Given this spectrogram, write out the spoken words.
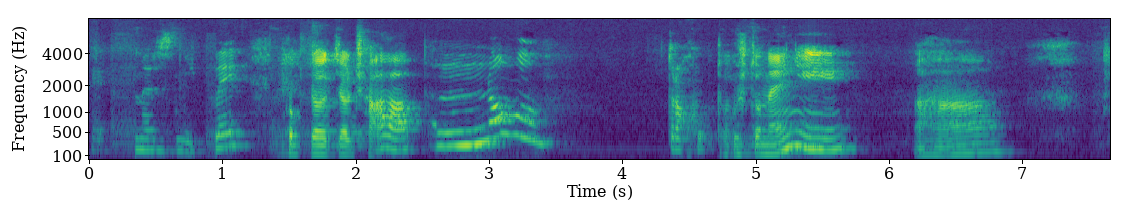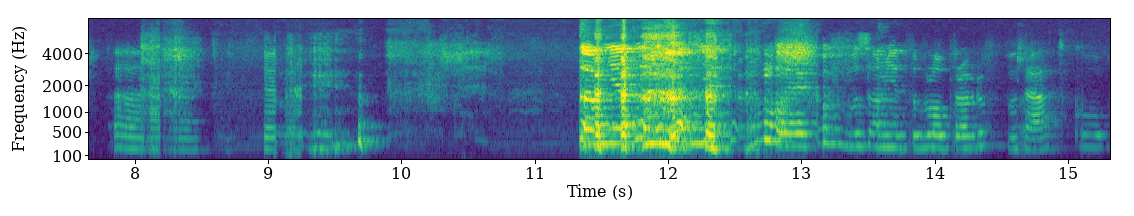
jak jsme vznikli. Jako přiletěl čáp. No, trochu. Tak už to není. Aha. Uh, za, mě to, za, mě to bylo jako, za mě to bylo opravdu v pořádku.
